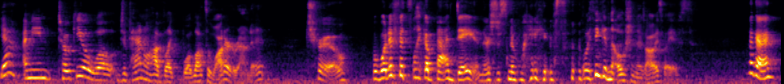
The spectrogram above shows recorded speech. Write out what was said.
Yeah, I mean Tokyo. Well, Japan will have like well, lots of water around it. True. But what if it's like a bad day and there's just no waves? Well, I think in the ocean there's always waves. okay.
